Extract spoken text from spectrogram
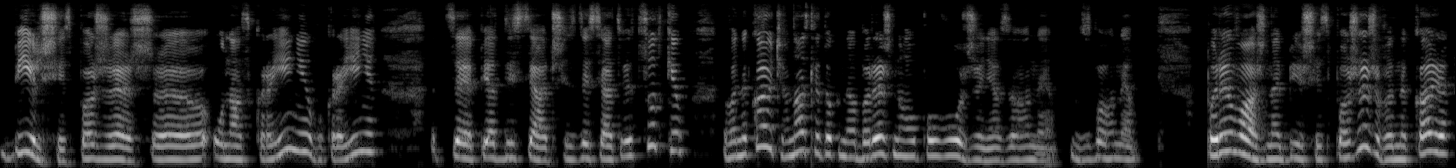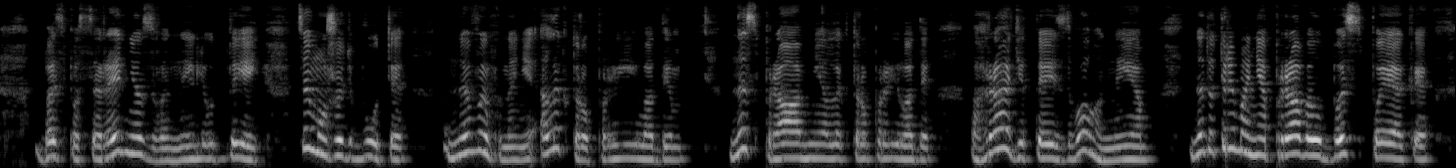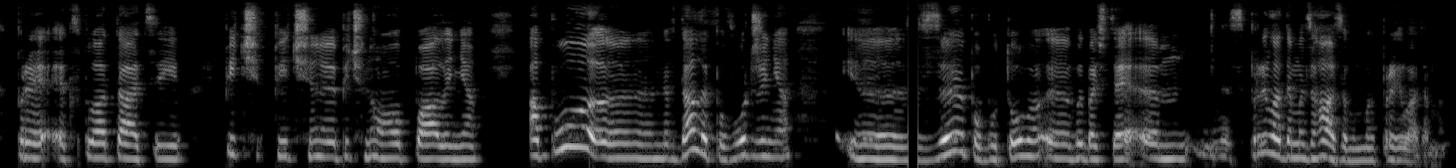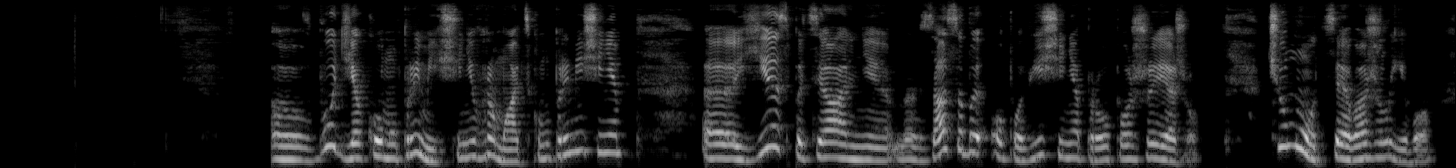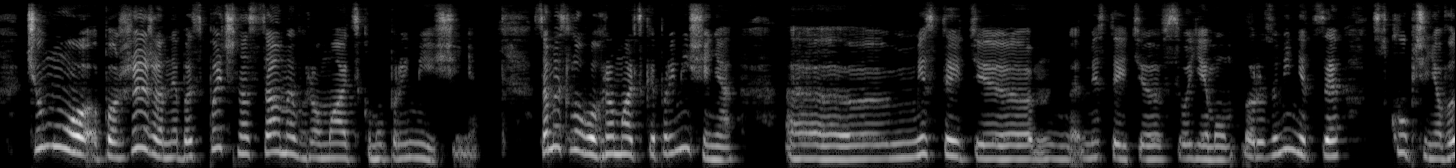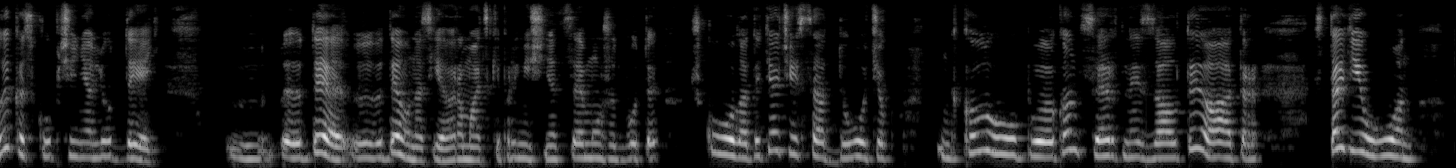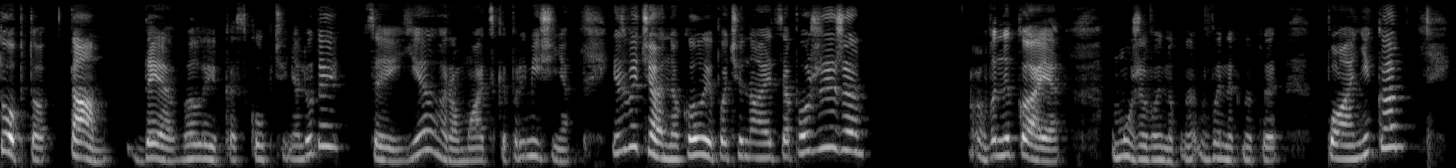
Більшість пожеж е, у нас в країні, в Україні це 50-60% виникають внаслідок необережного поводження з вогнем. Переважна більшість пожеж виникає безпосередньо з вини людей. Це можуть бути невимкнені електроприлади, несправні електроприлади, гра дітей з вогнем, недотримання правил безпеки при експлуатації піч, піч, пічного опалення або е, невдале поводження е, з побутово, е, вибачте, ем, з приладами, з газовими приладами. В будь-якому приміщенні, в громадському приміщенні є спеціальні засоби оповіщення про пожежу. Чому це важливо? Чому пожежа небезпечна саме в громадському приміщенні? Саме слово громадське приміщення містить, містить в своєму розумінні це скупчення, велике скупчення людей. Де, де у нас є громадські приміщення? Це можуть бути школа, дитячий садочок, клуб, концертний зал, театр, стадіон. Тобто там, де велике скупчення людей, це і є громадське приміщення. І, звичайно, коли починається пожежа, виникає, може виникнути паніка,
